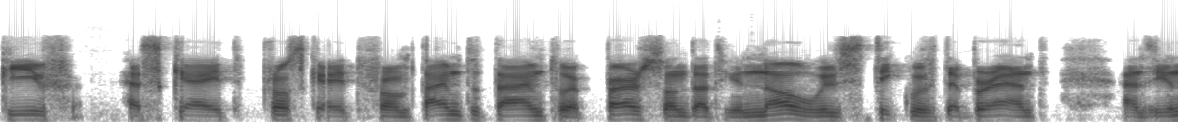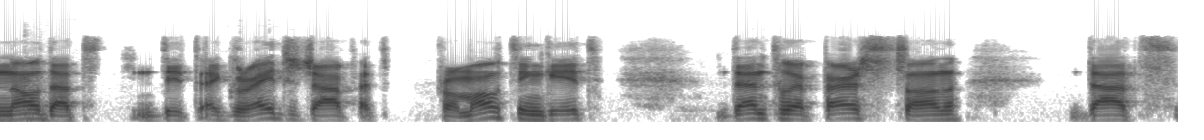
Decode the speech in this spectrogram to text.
give a skate pro skate from time to time to a person that you know will stick with the brand and you know that did a great job at promoting it than to a person that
